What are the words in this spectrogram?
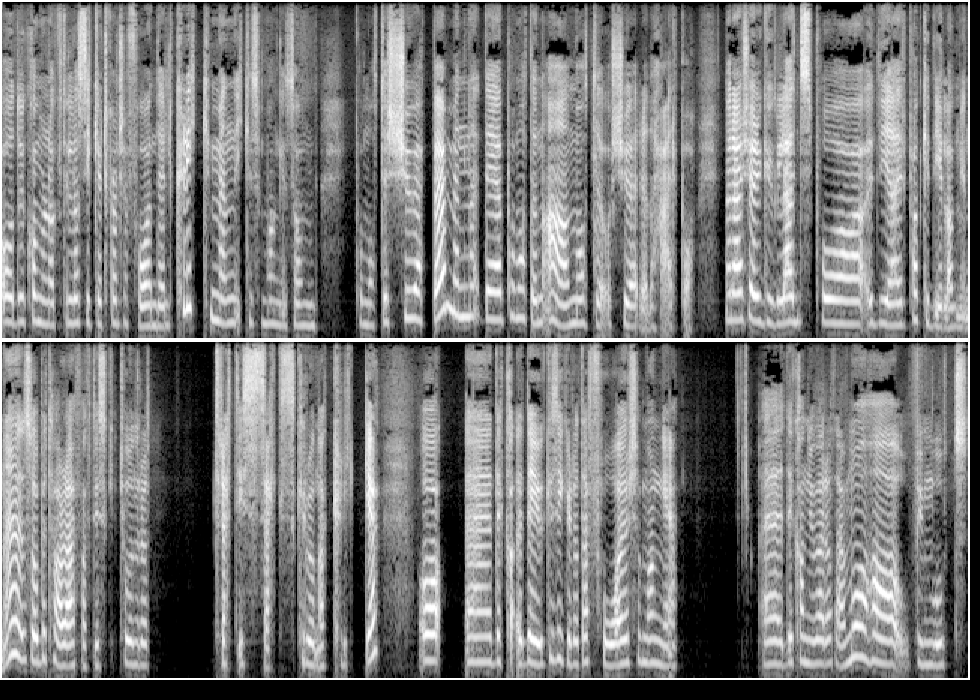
Og du kommer nok til å sikkert kanskje få en del klikk, men ikke så mange som på en måte kjøper. Men det er på en måte en annen måte å kjøre det her på. Når jeg kjører Google Ads på de der pakkedealene mine, så betaler jeg faktisk 236 kroner klikket. Og eh, det, det, er jo ikke sikkert at jeg får så mange eh, Det kan jo være at jeg må ha oppimot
